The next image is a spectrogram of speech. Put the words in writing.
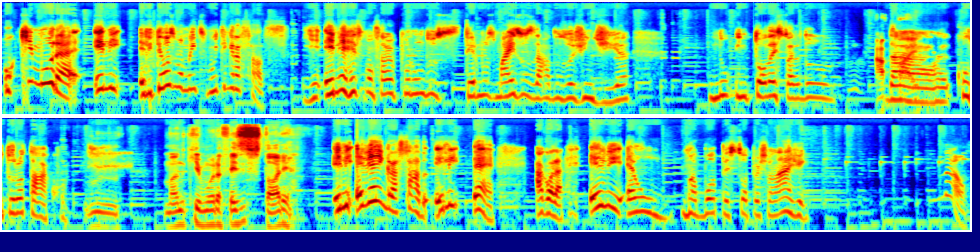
O Kimura, ele, ele tem uns momentos muito engraçados. E ele é responsável por um dos termos mais usados hoje em dia no- em toda a história do, Da cultura otaku. hum, Mano Kimura fez história. Ele, ele é engraçado, ele é. Agora, ele é um- uma boa pessoa, personagem? Não,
